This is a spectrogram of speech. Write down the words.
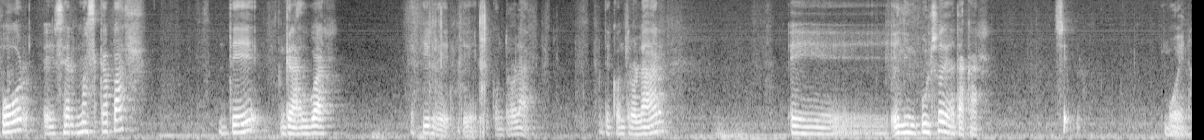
por eh, ser más capaz de graduar, es decir, de, de- de controlar, de controlar eh, el impulso de atacar. Sí, Bueno,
